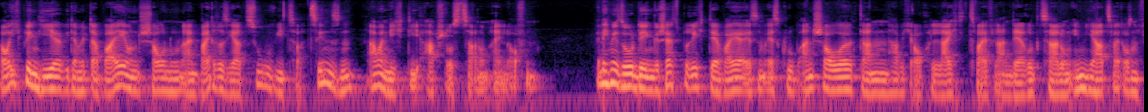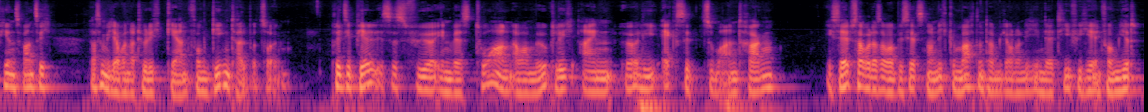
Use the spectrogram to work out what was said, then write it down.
Auch ich bin hier wieder mit dabei und schaue nun ein weiteres Jahr zu, wie zwar Zinsen, aber nicht die Abschlusszahlung einlaufen. Wenn ich mir so den Geschäftsbericht der Wire SMS Group anschaue, dann habe ich auch leicht Zweifel an der Rückzahlung im Jahr 2024, lasse mich aber natürlich gern vom Gegenteil überzeugen. Prinzipiell ist es für Investoren aber möglich, einen Early Exit zu beantragen. Ich selbst habe das aber bis jetzt noch nicht gemacht und habe mich auch noch nicht in der Tiefe hier informiert.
